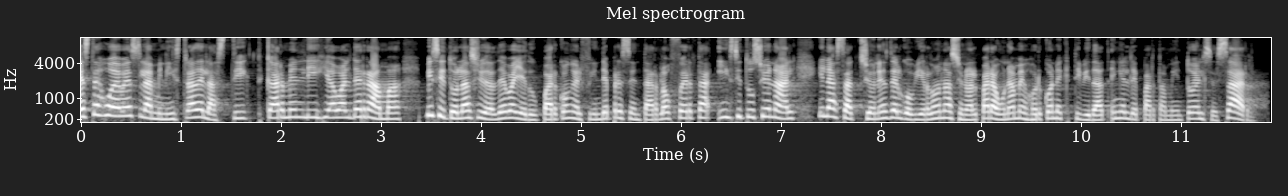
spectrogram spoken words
Este jueves, la ministra de las TIC, Carmen Ligia Valderrama, visitó la ciudad de Valledupar con el fin de presentar la oferta institucional y las acciones del Gobierno Nacional para una mejor conectividad en el departamento del Cesar.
